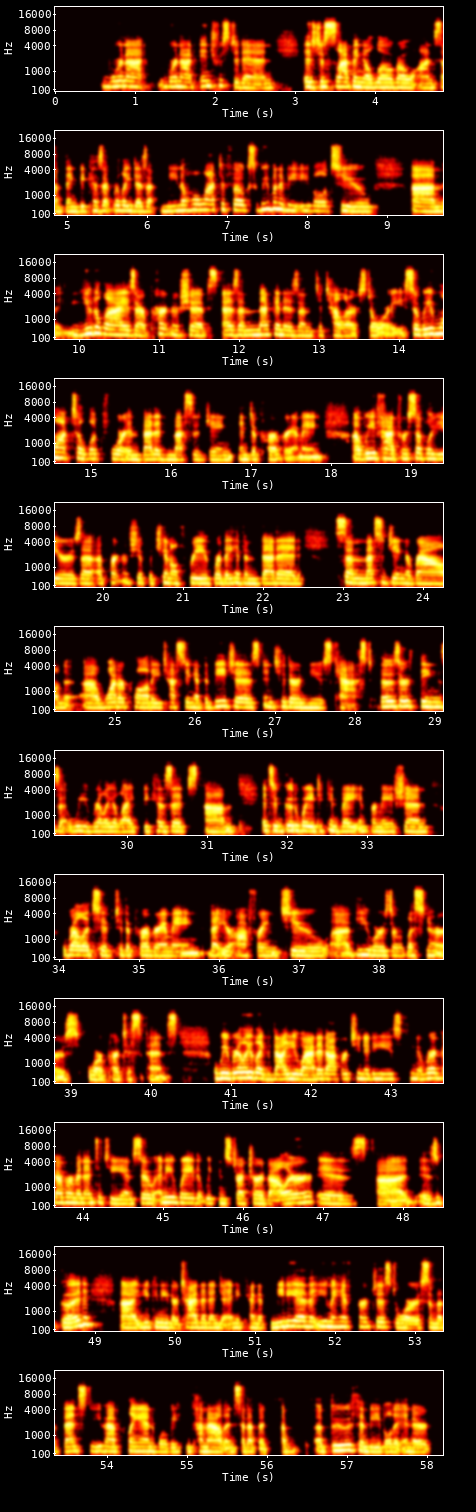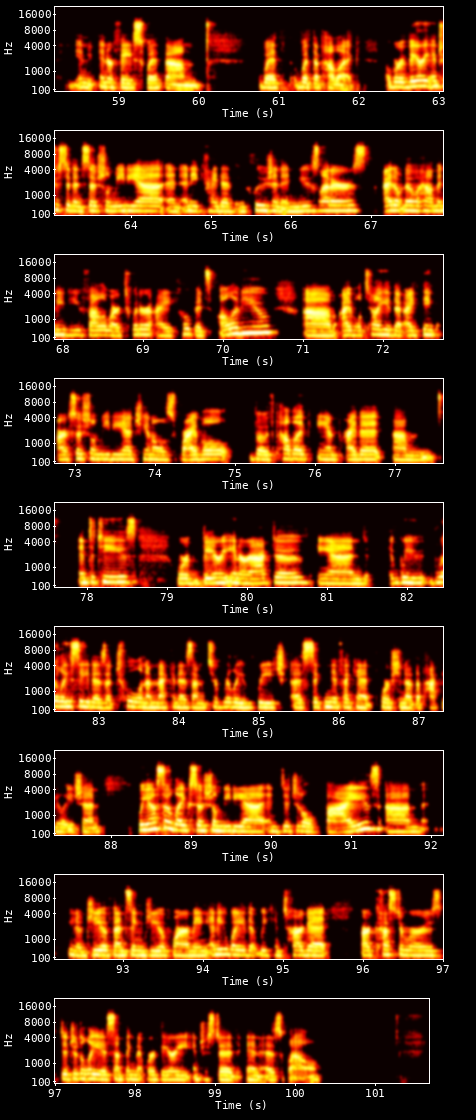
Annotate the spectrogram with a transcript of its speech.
we're not we're not interested in is just slapping a logo on something because it really doesn't mean a whole lot to folks. We want to be able to um, utilize our partnerships as a mechanism to tell our story. So we want to look for embedded messaging into programming. Uh, we've had for several years a, a, partnership with Channel 3 where they have embedded some messaging around uh, water quality testing at the beaches into their newscast. Those are things that we really like because it's um, it's a good way to convey information relative to the programming that you're offering to uh, viewers or listeners or participants. We really like value added opportunities. You know, we're a government entity, and so any way that we can stretch our dollar is uh, is good. Uh, you can either tie that into any kind of media that you may have purchased or some events that you have planned where we can come out and set up a, a, a booth and be able to inter, in, interface with um, with with the public. We're very interested in social media and any kind of inclusion in newsletters. I don't know how many of you follow our Twitter. I hope it's all of you. Um, I will tell you that I think our social media channels rival both public and private um, entities. We're very interactive and we really see it as a tool and a mechanism to really reach a significant portion of the population. We also like social media and digital buys. Um, you know, geofencing, geofarming, any way that we can target our customers digitally is something that we're very interested in as well.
